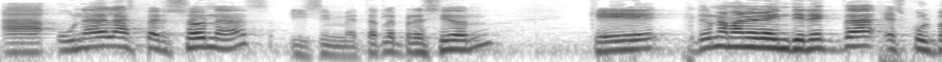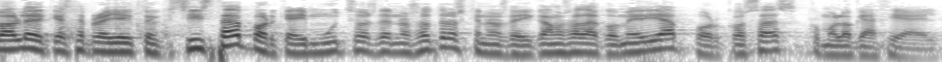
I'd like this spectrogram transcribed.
a una de las personas, y sin meterle presión, que de una manera indirecta es culpable de que este proyecto exista porque hay muchos de nosotros que nos dedicamos a la comedia por cosas como lo que hacía él.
